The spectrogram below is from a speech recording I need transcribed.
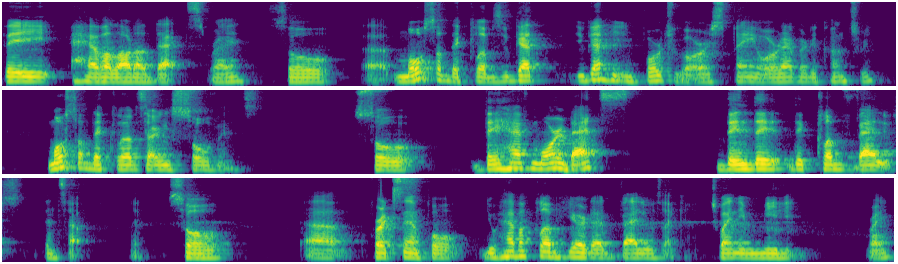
they have a lot of debts, right? So uh, most of the clubs you get you get in Portugal or Spain or whatever the country, most of the clubs are insolvent. So they have more debts than the, the club values themselves. Like, so, uh, for example, you have a club here that values like 20 million, right?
